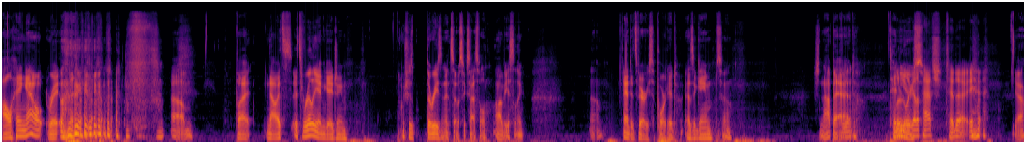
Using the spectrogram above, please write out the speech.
i'll hang out right? Um but no it's it's really engaging which is the reason it's so successful, obviously. Um, and it's very supported as a game, so it's not bad. Ten Literally years, got a patch today. yeah.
